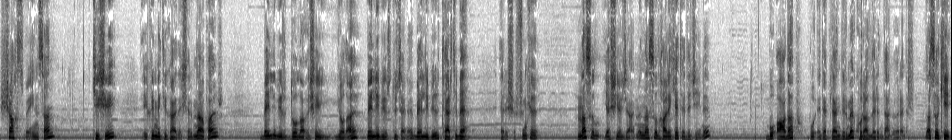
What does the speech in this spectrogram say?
şahs ve insan, kişi, e, kıymetli kardeşlerim ne yapar? Belli bir dola, şey yola, belli bir düzene, belli bir tertibe erişir. Çünkü nasıl yaşayacağını, nasıl hareket edeceğini bu adab, bu edeplendirme kurallarından öğrenir. Nasıl ki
